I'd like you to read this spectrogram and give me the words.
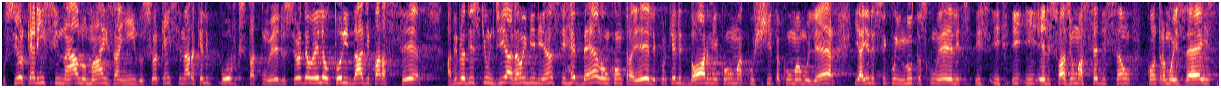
O Senhor quer ensiná-lo mais ainda, o Senhor quer ensinar aquele povo que está com ele, o Senhor deu ele autoridade para ser. A Bíblia diz que um dia Arão e Miriam se rebelam contra ele, porque ele dorme com uma cuxita com uma mulher, e aí eles ficam em lutas com ele, e, e, e, e eles fazem uma sedição contra Moisés.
